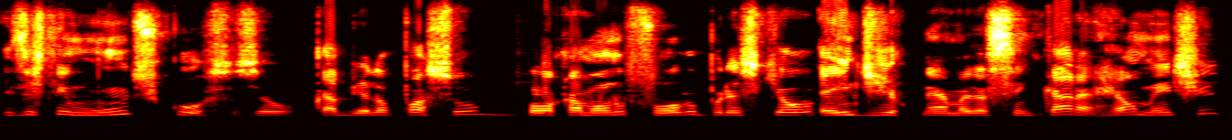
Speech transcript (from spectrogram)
Existem muitos cursos. Eu, cabelo, eu posso colocar a mão no fogo, por isso que eu indico, né? Mas, assim, cara, realmente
